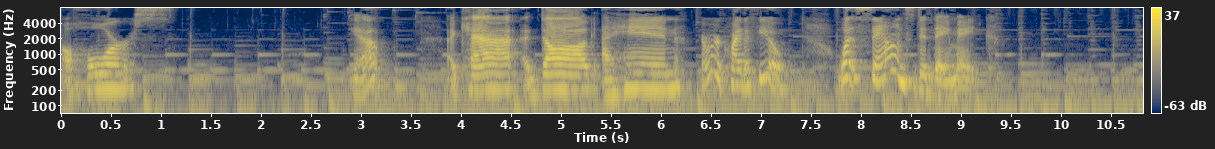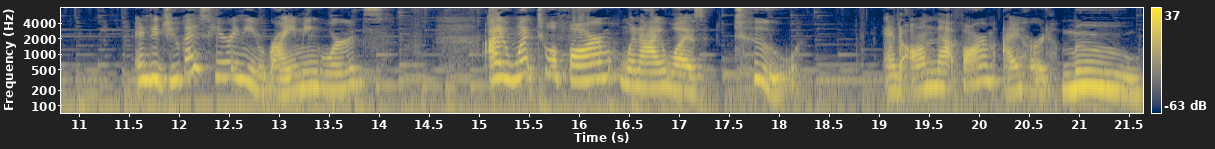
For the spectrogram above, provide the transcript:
A horse. Yep. A cat, a dog, a hen. There were quite a few. What sounds did they make? And did you guys hear any rhyming words? I went to a farm when I was two. And on that farm, I heard moo,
